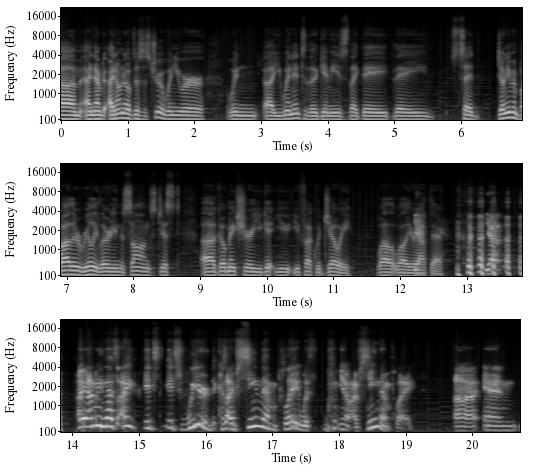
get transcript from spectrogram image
um, and I don't know if this is true. When you were when uh, you went into the Gimmes, like they they said, don't even bother really learning the songs. Just uh, go make sure you get you you fuck with Joey while while you're Yeah. out there. Yeah. I, I mean that's I it's it's weird because I've seen them play with you know, I've seen them play. Uh, and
